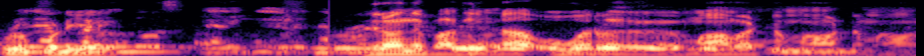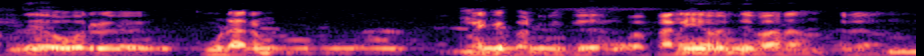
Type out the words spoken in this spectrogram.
குழுப்பொடியல் இதில் வந்து பார்த்தீங்கன்னா ஒவ்வொரு மாவட்டம் மாவட்டமாக வந்து ஒவ்வொரு கூடாரம் அமைக்கப்பட்டிருக்கு. இப்போ பனையவதி வாரத்தில் வந்து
